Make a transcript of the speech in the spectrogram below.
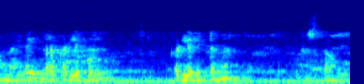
ಆಮೇಲೆ ಈ ಥರ ಕಡಲೆ ಪುಡಿ. ಕಡಲೆ ಹಿಟ್ಟನ್ನು ಹಚ್ತಾ ಹೋಗ್ಬೇಕು.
